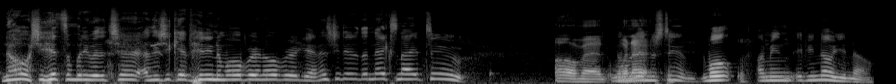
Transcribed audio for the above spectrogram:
no, she hit somebody with a chair, and then she kept hitting him over and over again, and she did it the next night too. Oh man, No when I understand. Well, I mean, if you know, you know.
